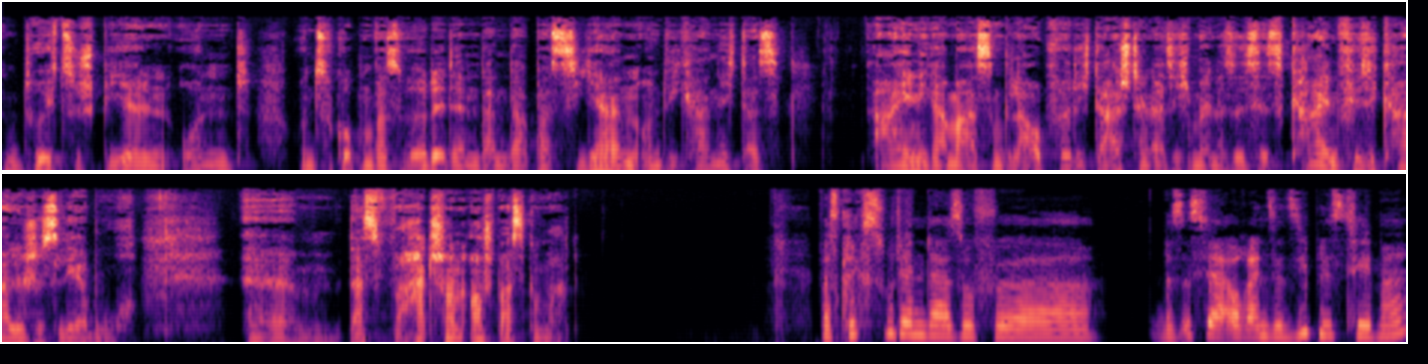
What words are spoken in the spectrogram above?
durchzuspielen und und zu gucken, was würde denn dann da passieren und wie kann ich das einigermaßen glaubwürdig darstellen. Also ich meine, das ist jetzt kein physikalisches Lehrbuch. Ähm, das hat schon auch Spaß gemacht. Was kriegst du denn da so für? Das ist ja auch ein sensibles Thema,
